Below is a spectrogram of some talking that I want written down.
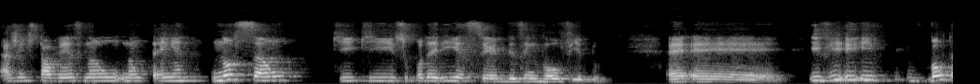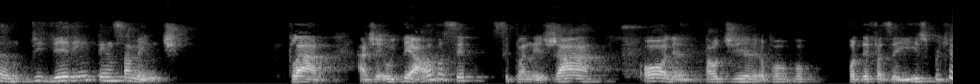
a gente talvez não, não tenha noção que, que isso poderia ser desenvolvido. É, é, e, vi, e, voltando, viver intensamente. Claro, o ideal é você se planejar. Olha, tal dia eu vou, vou, poder fazer isso, porque,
